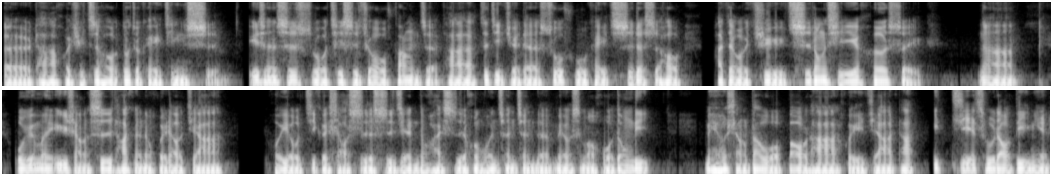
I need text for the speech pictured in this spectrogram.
呃，他回去之后多久可以进食？医生是说，其实就放着，他自己觉得舒服可以吃的时候，他就会去吃东西、喝水。那我原本预想是他可能回到家会有几个小时的时间，都还是昏昏沉沉的，没有什么活动力。没有想到我抱他回家，他一接触到地面，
